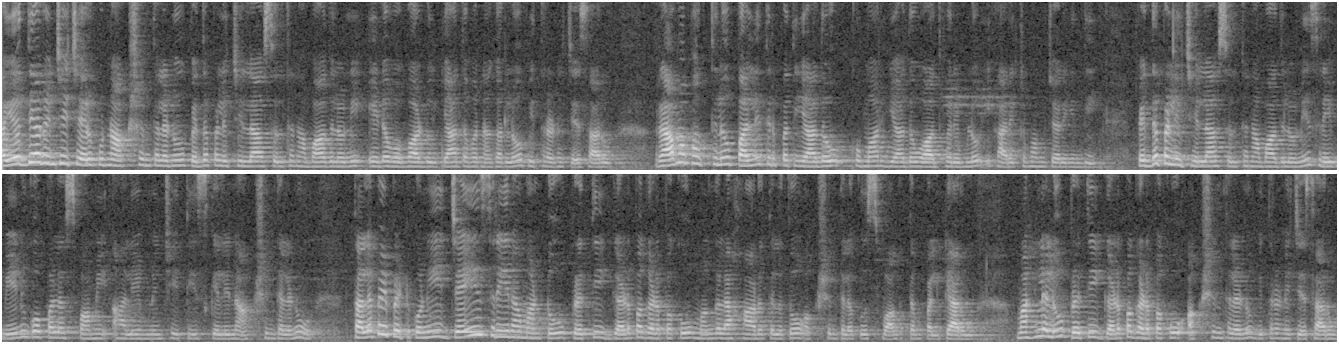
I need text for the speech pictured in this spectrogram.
అయోధ్య నుంచి చేరుకున్న అక్షంతలను పెద్దపల్లి జిల్లా సుల్తానాబాద్లోని ఏడవ వార్డు యాదవ నగర్లో వితరణ చేశారు. రామభక్తులు పల్లి తిరుపతి యాదవ్ కుమార్ యాదవ్ ఆధ్వర్యంలో ఈ కార్యక్రమం జరిగింది. పెద్దపల్లి జిల్లా సుల్తానాబాద్లోని శ్రీ వేణుగోపాల స్వామి ఆలయం నుంచి తీసుకెళ్ళిన అక్షింతలను తలపై పెట్టుకొని జై శ్రీరామ్ అంటూ ప్రతి గడప గడపకు మంగళ హారతులతో అక్షింతలకు స్వాగతం పలికారు. మహిళలు ప్రతి గడప గడపకు అక్షింతలను వితరణ చేశారు.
